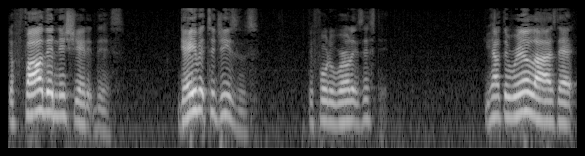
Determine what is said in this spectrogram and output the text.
The Father initiated this, gave it to Jesus before the world existed. You have to realize that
